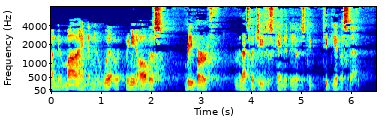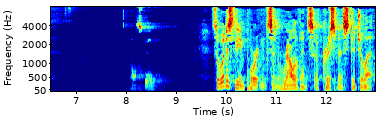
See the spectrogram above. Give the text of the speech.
a new mind, a new will. We need all this rebirth. And that's what Jesus came to do is to, to give us that. That's good. So, what is the importance and relevance of Christmas to Gillette?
